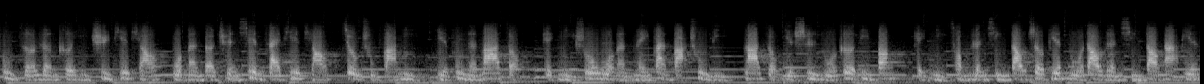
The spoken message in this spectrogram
负责人可以去贴条，我们的权限在贴条，就处罚你，也不能拉走。给你说我们没办法处理，拉走也是挪个地方，给你从人行道这边挪到人行道那边。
